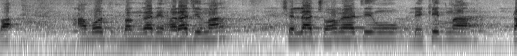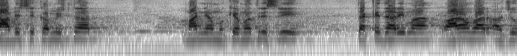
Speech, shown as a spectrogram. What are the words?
આમોદ બંગાળની હરાજીમાં છેલ્લા છ મહિનાથી હું લેખિતમાં પ્રાદેશિક કમિશનર, માન્ય મુખ્યમંત્રી શ્રી તકેદારીમાં વારંવાર હજુ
